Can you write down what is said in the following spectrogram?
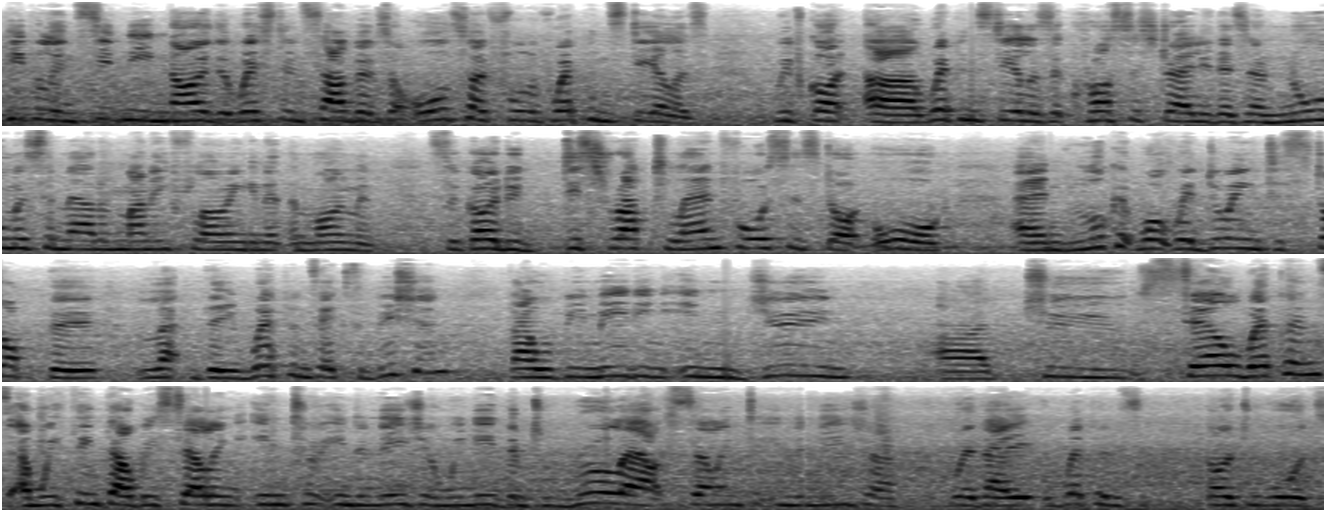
People in Sydney know that western suburbs are also full of weapons dealers. We've got uh, weapons dealers across Australia. There's an enormous amount of money flowing in at the moment. So go to disruptlandforces.org and look at what we're doing to stop the, the weapons exhibition. They will be meeting in June uh, to sell weapons and we think they'll be selling into Indonesia and we need them to rule out selling to Indonesia where they weapons go towards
